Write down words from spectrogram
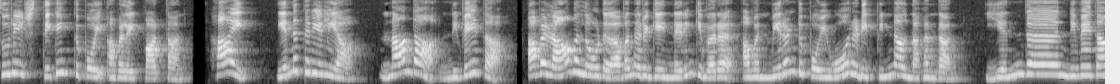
சுரேஷ் திகைத்து போய் அவளை பார்த்தான். ஹாய் என்ன தெரியலையா? நான் தான் நிவேதா. அவள் ஆவலோடு அவன் அருகே நெருங்கி வர அவன் மிரண்டு போய் ஓரடி பின்னால் நகர்ந்தான். எந்த நிவேதா?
